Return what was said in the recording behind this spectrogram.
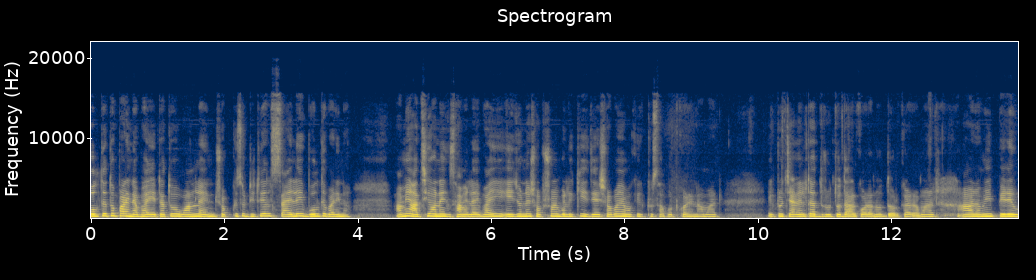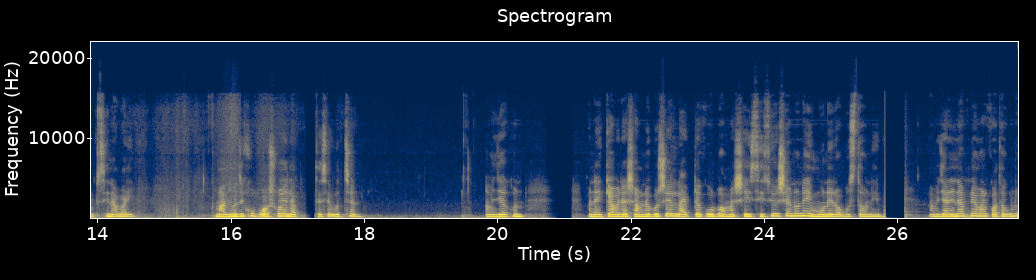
বলতে তো পারি না ভাই, এটা তো অনলাইন সব কিছু ডিটেলস চাইলেই বলতে পারি না। আমি আছি অনেক ঝামেলায় ভাই এই জন্যে সবসময় বলি কি যে সবাই আমাকে একটু সাপোর্ট করেন, আমার একটু চ্যানেলটা দ্রুত দাঁড় করানোর দরকার, আমার আর আমি পেরে উঠছি না ভাই। মাঝে মাঝে খুব অসহায় লাগতেছে, বুঝছেন? আমি যে এখন মানে ক্যামেরার সামনে বসে লাইভটা করব, আমার সেই সিচুয়েশানও নেই, মনের অবস্থাও নেই। আমি জানি না আপনি আমার কথাগুলো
